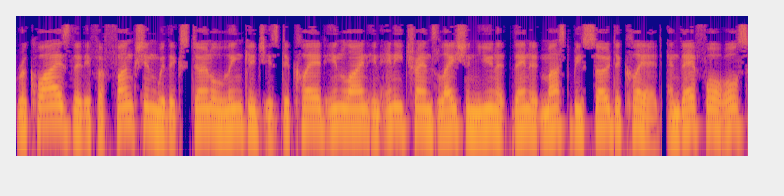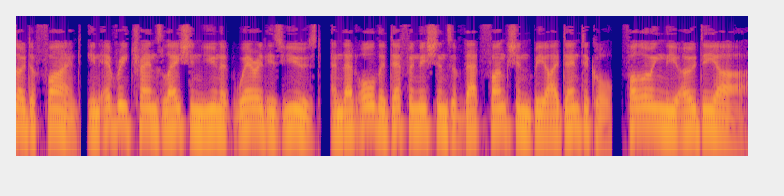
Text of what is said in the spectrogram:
requires that if a function with external linkage is declared inline in any translation unit then it must be so declared and therefore also defined in every translation unit where it is used, and that all the definitions of that function be identical, following the ODR.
